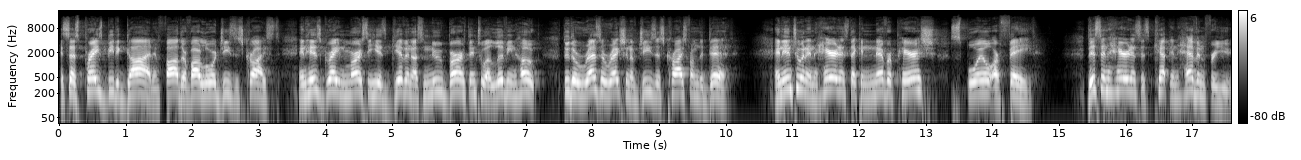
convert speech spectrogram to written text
it says, Praise be to God and Father of our Lord Jesus Christ. In his great mercy, he has given us new birth into a living hope through the resurrection of Jesus Christ from the dead, and into an inheritance that can never perish, spoil, or fade. This inheritance is kept in heaven for you,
